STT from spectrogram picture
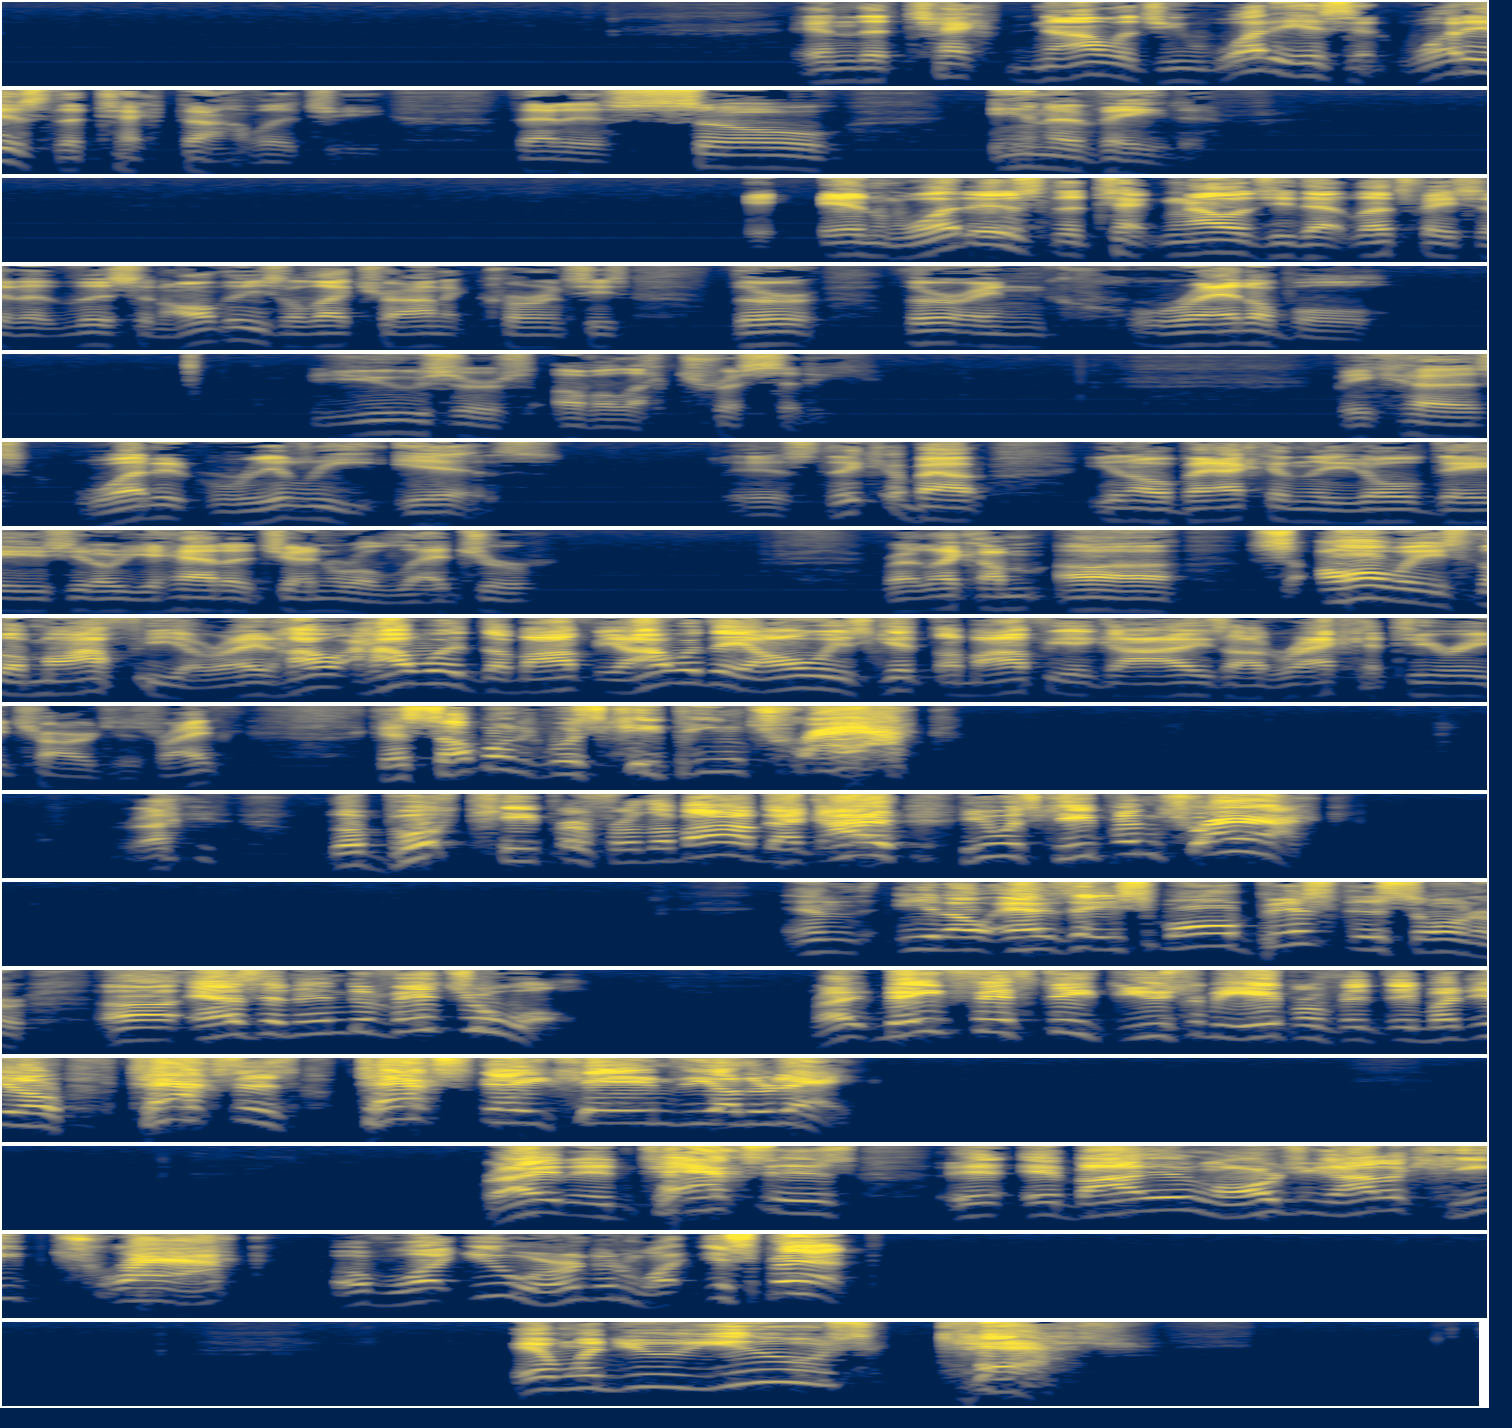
And the technology, what is it? What is the technology that is so innovative? And what is the technology that, let's face it, listen, all these electronic currencies, they're, they're incredible users of electricity. Because what it really is, is think about you know back in the old days you know you had a general ledger right? Like i'm um, uh always the mafia right? How how would the mafia how would they always get the mafia guys on racketeering charges right? Because someone was keeping track. Right? The bookkeeper for the mob that guy he was keeping track. And you know, as a small business owner, uh, as an individual, right? May fifteenth used to be April fifteenth, but you know, taxes tax day came the other day, right? And taxes, and, and by and large, you got to keep track of what you earned and what you spent. And when you use cash,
